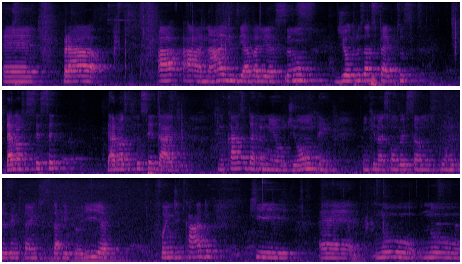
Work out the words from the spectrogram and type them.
é, para a, a, análise e avaliação de outros aspectos da nossa, da nossa sociedade. No caso da reunião de ontem, em que nós conversamos com representantes da reitoria, foi indicado que é, no, no,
